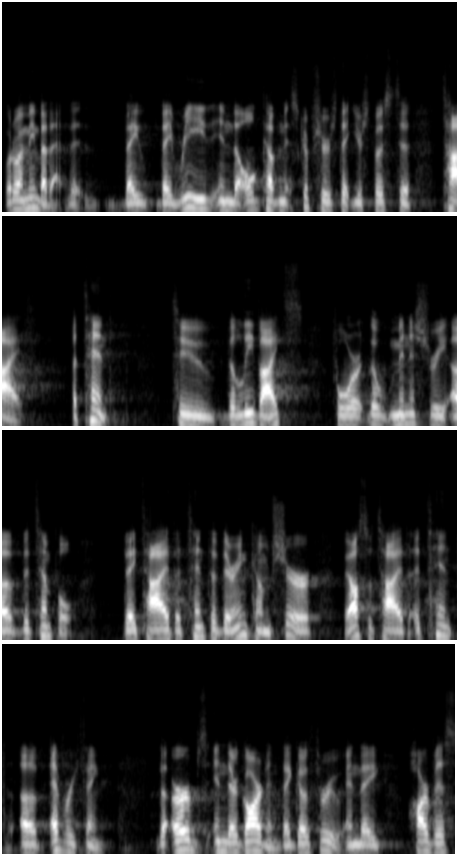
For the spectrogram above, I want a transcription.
What do I mean by that? They, they read in the Old Covenant scriptures that you're supposed to tithe a tenth to the Levites for the ministry of the temple. They tithe a tenth of their income, sure. They also tithe a tenth of everything. The herbs in their garden, they go through and they harvest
